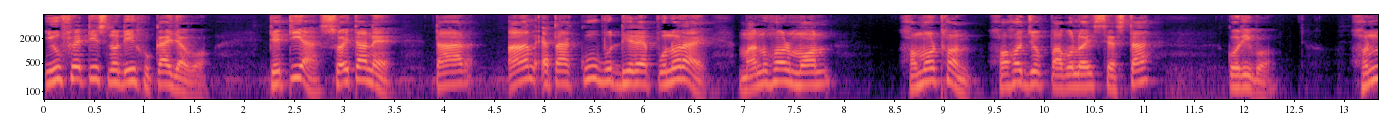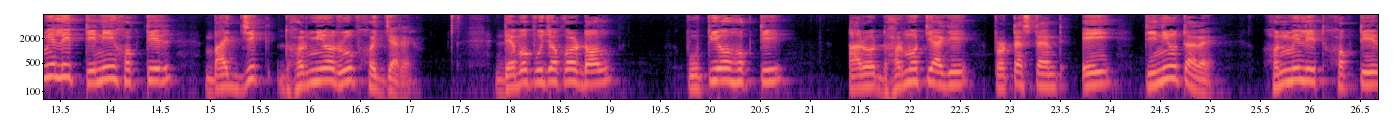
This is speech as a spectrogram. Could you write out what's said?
ইউফ্ৰেটিছ নদী শুকাই যাব। তেতিয়া ছয়তানে তাৰ আন এটা কুবুদ্ধিৰে পুনৰাই মানুহৰ মন সমৰ্থন সহযোগ পাবলৈ চেষ্টা কৰিব। সন্মিলিত তিনি শক্তিৰ বাহ্যিক ধৰ্মীয় ৰূপ সজ্জাৰে দেৱপূজকৰ দল পুপীয় শক্তি আৰু ধৰ্মত্যাগী প্ৰটেষ্টেণ্ট এই তিনিওটাৰে সন্মিলিত শক্তিৰ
